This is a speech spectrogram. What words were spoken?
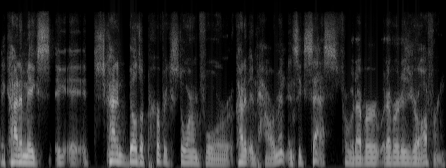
it kind of makes it, it just kind of builds a perfect storm for kind of empowerment and success for whatever whatever it is you're offering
